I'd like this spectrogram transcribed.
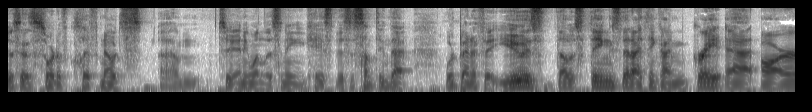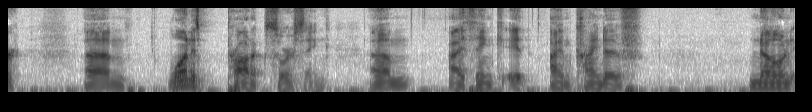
just as sort of cliff notes um, to anyone listening in case this is something that would benefit you is those things that i think i'm great at are um, one is product sourcing um, i think it i'm kind of known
